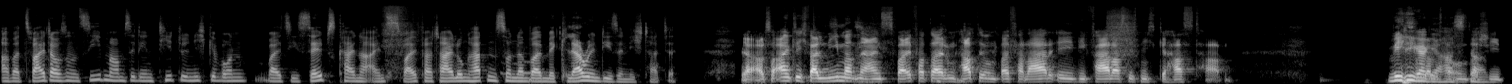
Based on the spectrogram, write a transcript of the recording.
Aber 2007 haben sie den Titel nicht gewonnen, weil sie selbst keine 1-2-Verteilung hatten, sondern weil McLaren diese nicht hatte. Ja, also eigentlich, weil niemand eine 1-2-Verteilung hatte und bei Ferrari die Fahrer sich nicht gehasst haben. Weniger gehasst haben.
